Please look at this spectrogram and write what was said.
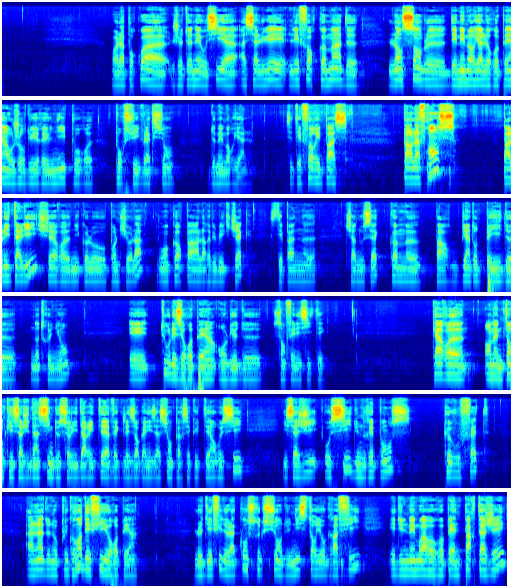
Voilà pourquoi je tenais aussi à, saluer l'effort commun de l'ensemble des mémorials européens aujourd'hui réunis pour euh, poursuivre l'action de mémorial. Cet effort, il passe par la France, par l'Italie, cher euh, Nicolo Ponciola, ou encore par la République tchèque, Stépan euh, Tchernousek, comme par bien d'autres pays de notre Union, et tous les Européens ont lieu de s'en féliciter. Car euh, en même temps qu'il s'agit d'un signe de solidarité avec les organisations persécutées en Russie, il s'agit aussi d'une réponse que vous faites à l'un de nos plus grands défis européens, le défi de la construction d'une historiographie et d'une mémoire européenne partagée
